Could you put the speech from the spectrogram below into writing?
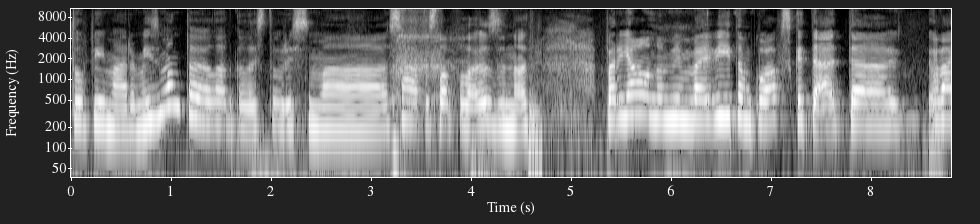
tu, piemēram, izmantoji Latgales turisma sātas lapu, lai uzzinātu par jaunumiem vai vītam, ko apskatīt. Vai, vai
